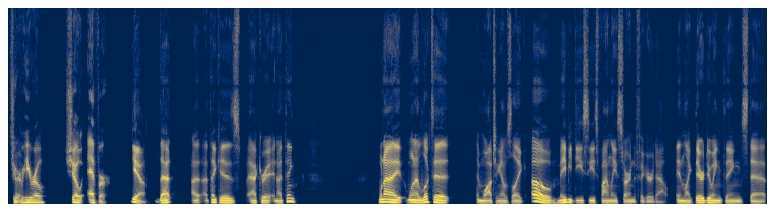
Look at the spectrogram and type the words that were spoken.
Sure. superhero show ever. yeah, that I, I think is accurate, and I think when I when I looked at and watching, I was like, oh, maybe DC is finally starting to figure it out, and like they're doing things that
